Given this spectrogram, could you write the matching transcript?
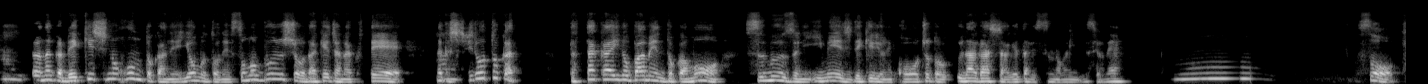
だからなんか歴史の本とかね、読むとね、その文章だけじゃなくて、なんか城とか戦いの場面とかもスムーズにイメージできるように、こう、ちょっと促してあげたりするのがいいんですよね。うんそう。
